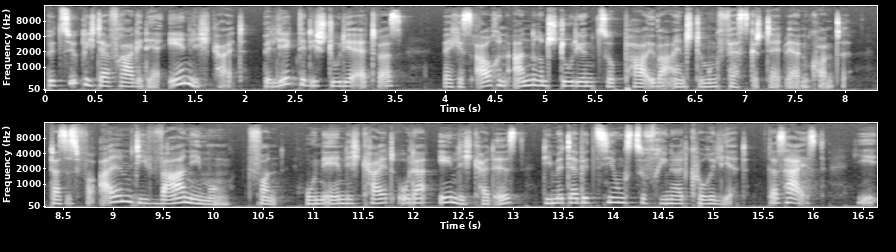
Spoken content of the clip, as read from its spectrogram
Bezüglich der Frage der Ähnlichkeit belegte die Studie etwas, welches auch in anderen Studien zur Paarübereinstimmung festgestellt werden konnte, dass es vor allem die Wahrnehmung von Unähnlichkeit oder Ähnlichkeit ist, die mit der Beziehungszufriedenheit korreliert. Das heißt, je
